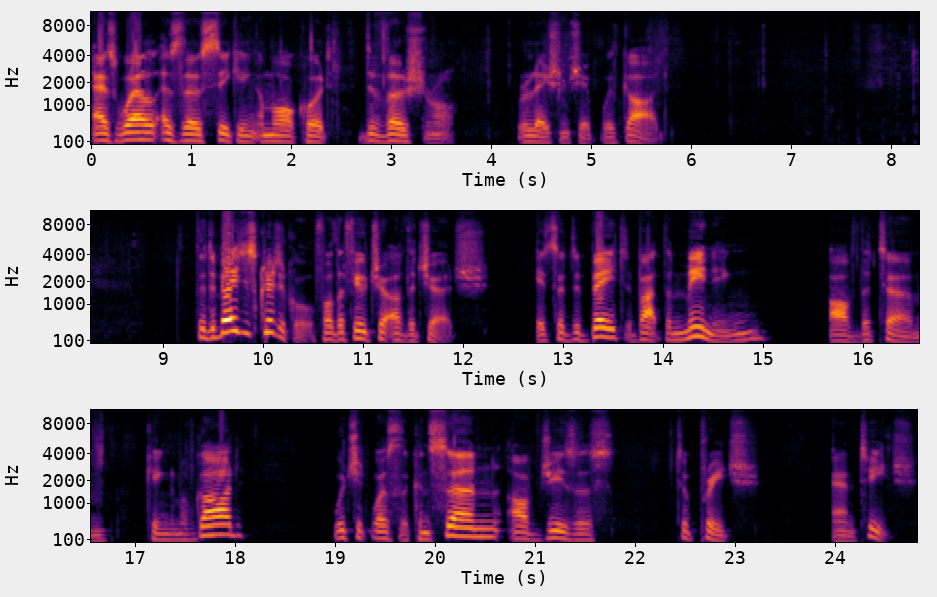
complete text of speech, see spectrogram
as well as those seeking a more, quote, devotional relationship with God. The debate is critical for the future of the church. It's a debate about the meaning of the term kingdom of God, which it was the concern of Jesus to preach and teach.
